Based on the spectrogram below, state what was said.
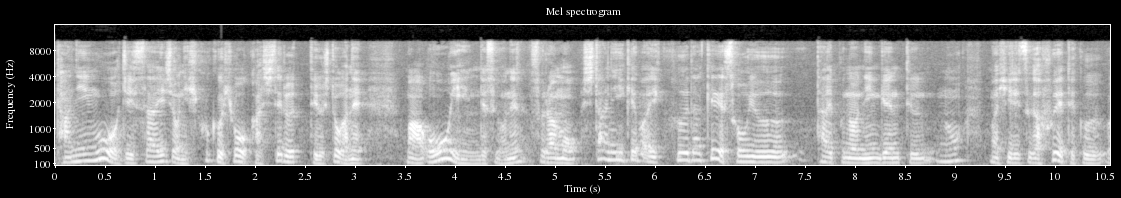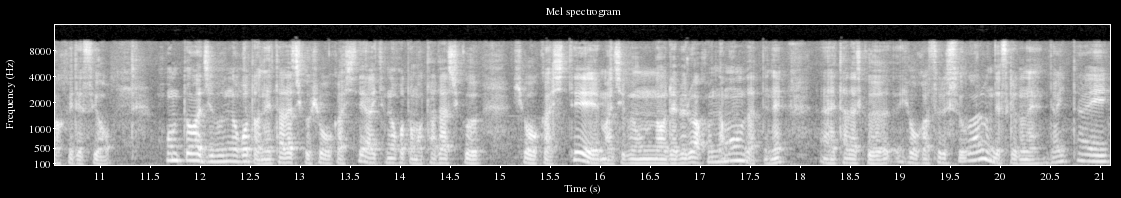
他人を実際以上に低く評価してるっていう人がねまあ多いんですよねそれはもう下に行けば行くだけそういうタイプの人間っていうの、まあ、比率が増えてくわけですよ。本当は自分のことをね正しく評価して相手のことも正しく評価して、まあ、自分のレベルはこんなものだってね正しく評価する必要があるんですけどね大体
